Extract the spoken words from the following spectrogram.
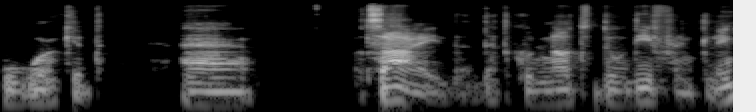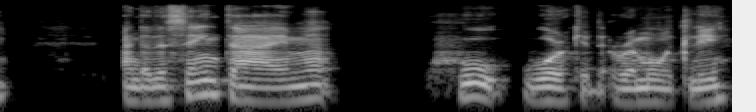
who worked uh, outside that could not do differently. And at the same time, who worked remotely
